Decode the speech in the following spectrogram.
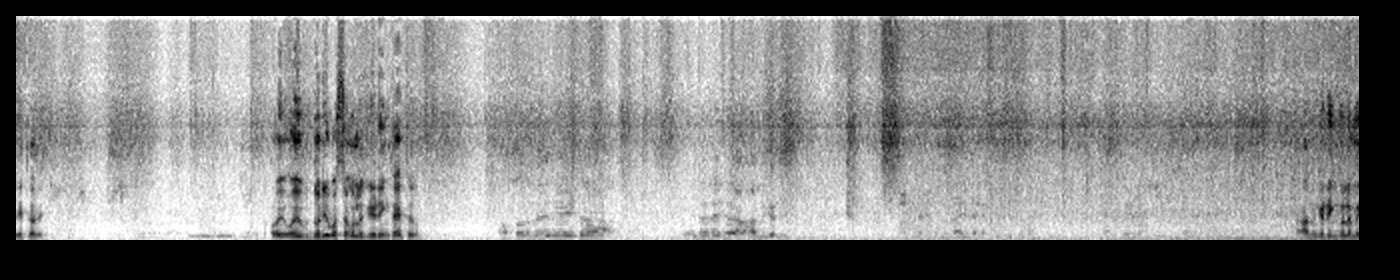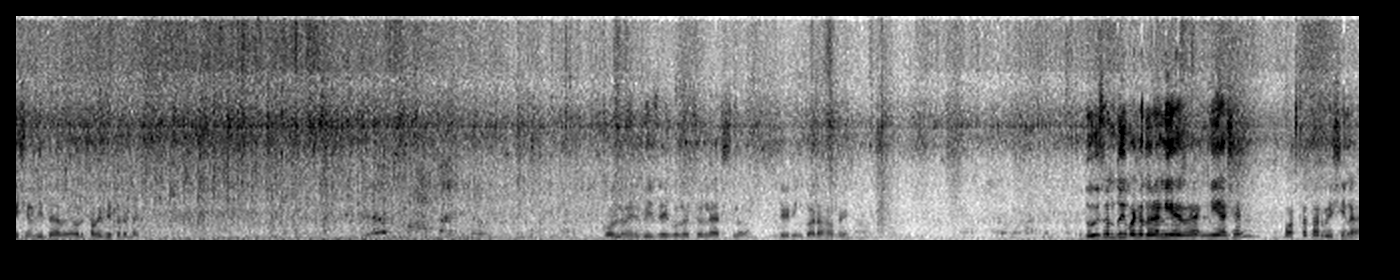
ভেতর। ওই ওই দড়ি বস্তাগুলো গ্রেডিং, তাই তো? আনগ্রেডিংগুলো মেশিনে দিতে হবে ওর সবই ভিতরে লাগবে। কলমির বীজ এগুলো চলে আসলো গ্রেডিং করা হবে। দুইজন দুই পাশে ধরে নিয়ে নিয়ে আসেন, বস্তা তো আর বেশি না।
